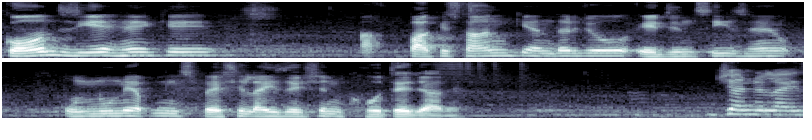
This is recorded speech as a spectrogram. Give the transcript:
cons یہ ہیں کہ پاکستان کے اندر جو ایجنسیز ہیں انہوں نے اپنی اسپیشلائزیشن کھوتے جا رہے ہیں جنرلائز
